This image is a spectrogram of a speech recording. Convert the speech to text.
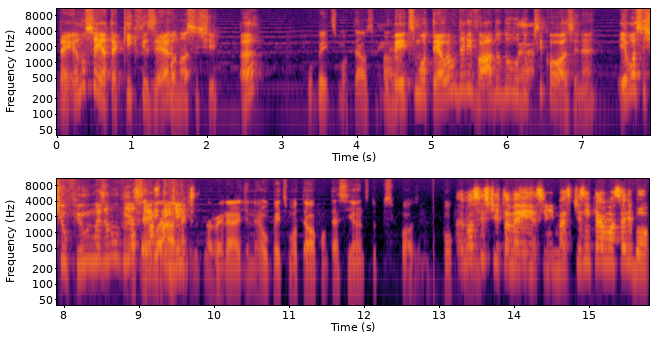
daí Eu não sei até que que fizeram, não assisti. Hã? O Bates Motel, você O? Bates Motel é um derivado do, do É. Psicose, né? Eu assisti o filme, mas eu não vi a É, série. tem gente. Na verdade, né? O Bates Motel acontece antes do Psicose, né? Um pouco, Eu não né? assisti também, assim, mas dizem que é uma série boa.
